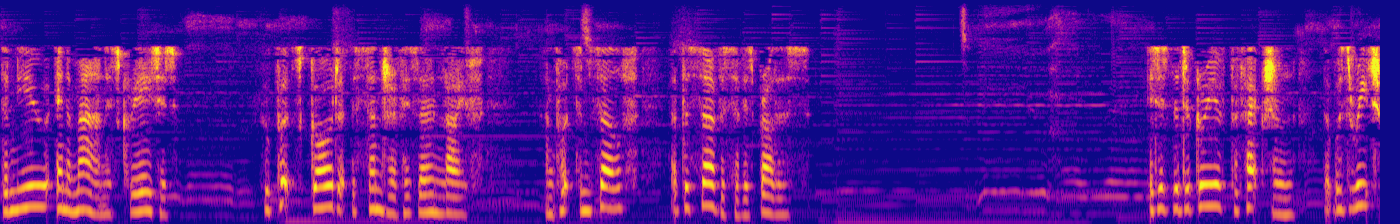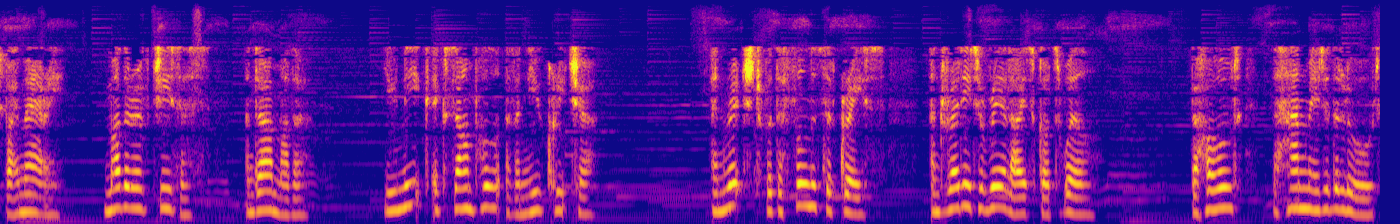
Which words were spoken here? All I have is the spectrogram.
The new inner man is created, who puts God at the center of his own life and puts himself at the service of his brothers. It is the degree of perfection that was reached by Mary, mother of Jesus and our mother, unique example of a new creature, enriched with the fullness of grace and ready to realize God's will. Behold, the handmaid of the Lord,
